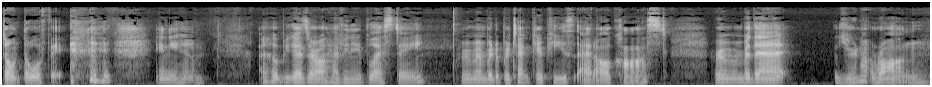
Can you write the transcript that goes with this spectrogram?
Don't throw a fit. Anywho, I hope you guys are all having a blessed day. Remember to protect your peace at all cost. Remember that you're not wrong.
